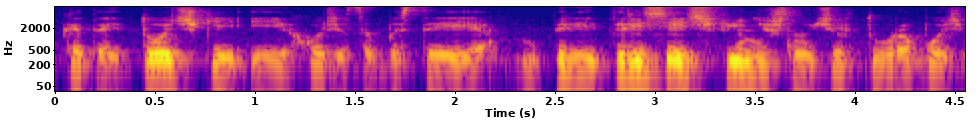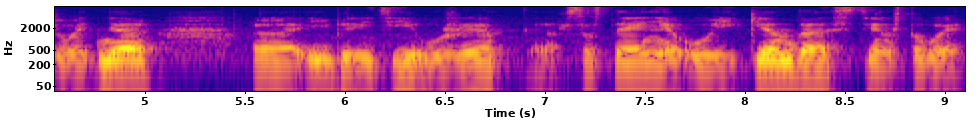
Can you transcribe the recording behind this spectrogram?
к этой точке и хочется быстрее пересечь финишную черту рабочего дня и перейти уже в состояние уикенда с тем, чтобы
